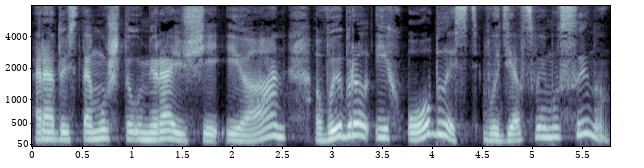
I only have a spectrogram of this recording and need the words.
радуясь тому, что умирающий Иоанн выбрал их область в удел своему сыну.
